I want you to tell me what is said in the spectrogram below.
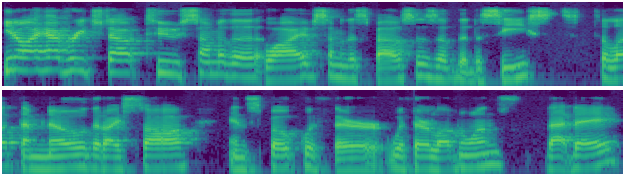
You know, I have reached out to some of the wives, some of the spouses of the deceased to let them know that I saw and spoke with their with their loved ones that day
